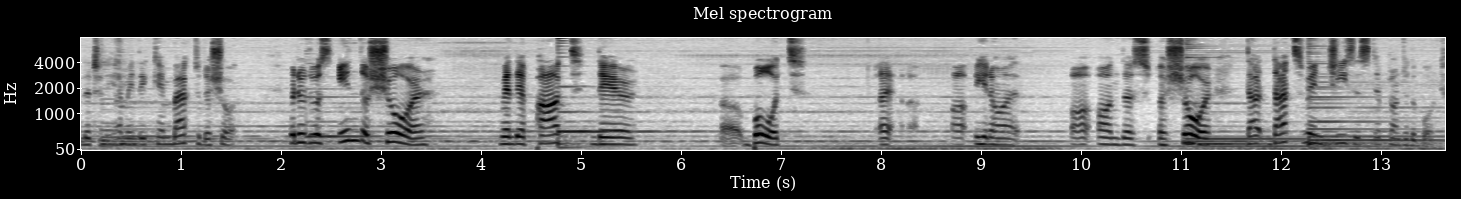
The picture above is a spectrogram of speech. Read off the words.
literally. I mean they came back to the shore. But it was in the shore when they parked their uh, boat uh, uh, uh you know uh, on the shore that that's when jesus stepped onto the boat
